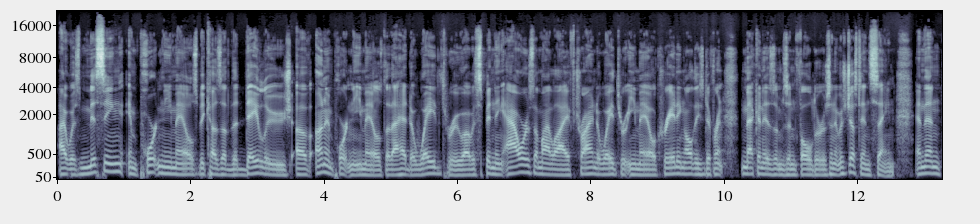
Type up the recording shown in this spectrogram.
I was missing important emails because of the deluge of unimportant emails that I had to wade through. I was spending hours of my life trying to wade through email, creating all these different mechanisms and folders, and it was just insane. And then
